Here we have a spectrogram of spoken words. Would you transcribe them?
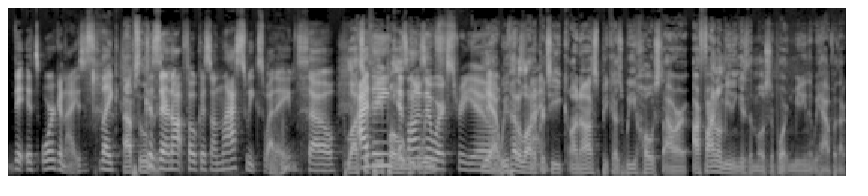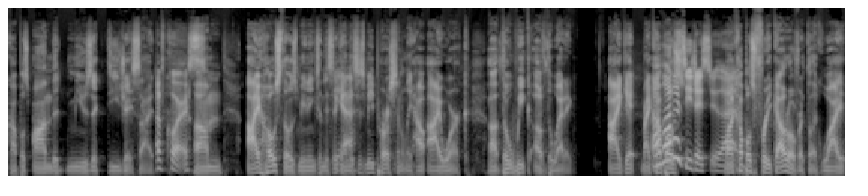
they, it's organized like Absolutely. because they're not focused on last week's wedding. So Lots I of think people- as long we- as it works for you, Yeah, we've had a lot of critique on us because we host our our final meeting is the most important meeting that we have with our couples on the music DJ side. Of course, Um, I host those meetings, and this again, Yeah. this is me personally how I work uh, the week of the wedding. I get my a couples. lot of DJs do that. my couples freak out over it. Like, why?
